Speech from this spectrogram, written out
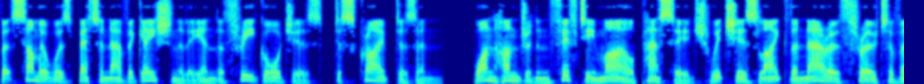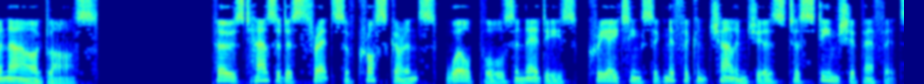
But summer was better navigationally and the Three Gorges, described as an 150-mile passage which is like the narrow throat of an hourglass posed hazardous threats of crosscurrents, whirlpools and eddies, creating significant challenges to steamship efforts.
